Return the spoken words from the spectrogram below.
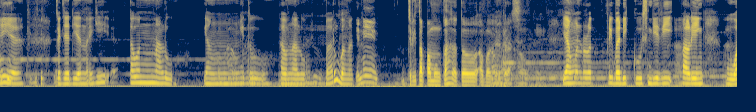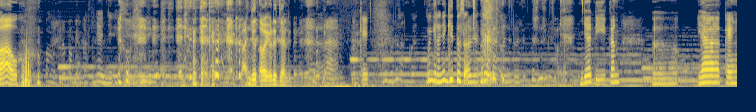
iya, kejadian lagi tahun lalu, yang Oh, itu tahun lalu, baru banget. ini cerita pamungkas atau apa kira-kira? Oke. Yang menurut pribadiku sendiri paling wow. oh lanjut. Oh udah jangan didengerin. Nah, oke. beneran gue gue ngiranya gitu soalnya. Oke, udah, lanjut lanjut. Jadi kan eh, ya kayak yang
